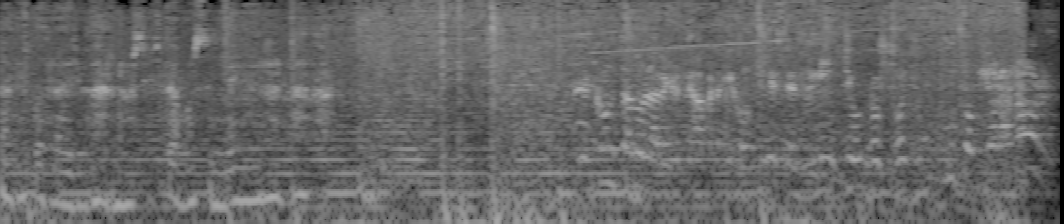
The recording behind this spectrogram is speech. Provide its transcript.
Nadie podrá ayudarnos. Estamos en medio de la nada. He contado la verdad para que confíes en mí. Yo no soy un puto violador.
